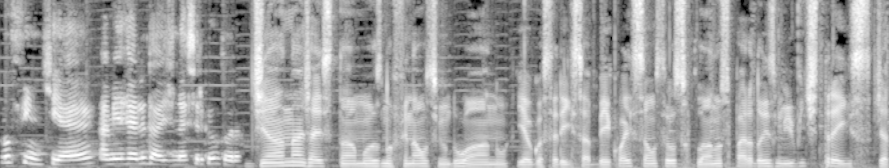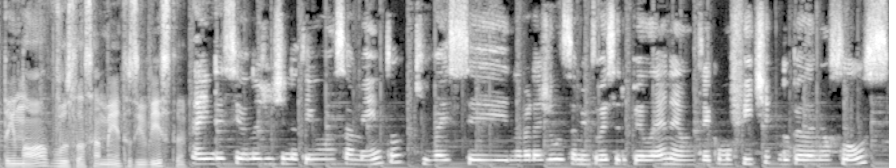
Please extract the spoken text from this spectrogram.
no fim, que é a minha realidade, né? Ser cantora. Diana, já estamos no finalzinho do ano e eu gostaria de saber quais são os seus planos para 2023. Já tem novos lançamentos em vista? Ainda esse ano a gente ainda tem um lançamento que vai ser, na verdade, o lançamento vai ser do Pelé, né? Eu entrei como feat do Pelé Meu Flows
